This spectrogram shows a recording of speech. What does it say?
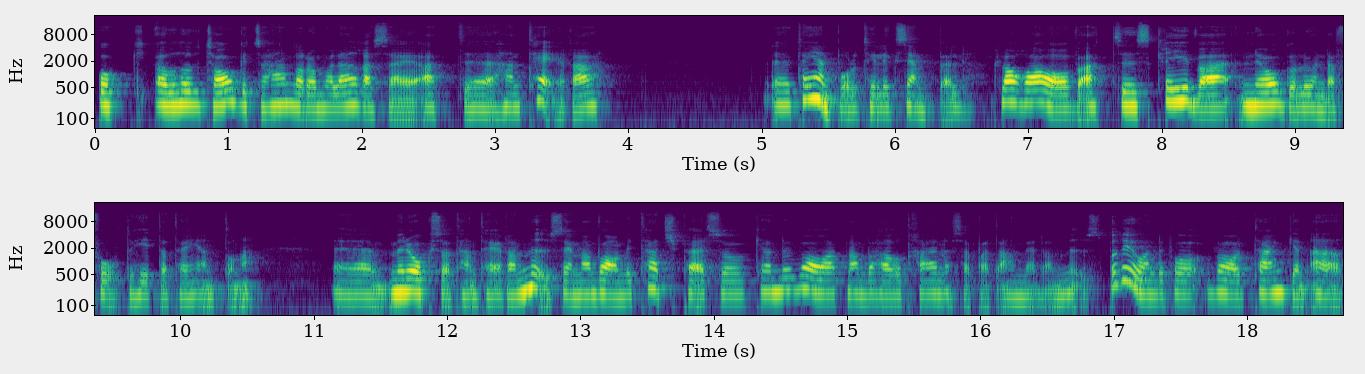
Och överhuvudtaget så handlar det om att lära sig att eh, hantera eh, tangentbordet till exempel. Klara av att eh, skriva någorlunda fort och hitta tangenterna. Men också att hantera en mus. Är man van vid touchpad så kan det vara att man behöver träna sig på att använda en mus beroende på vad tanken är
